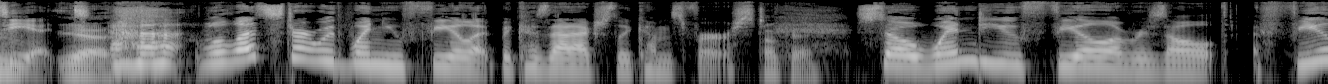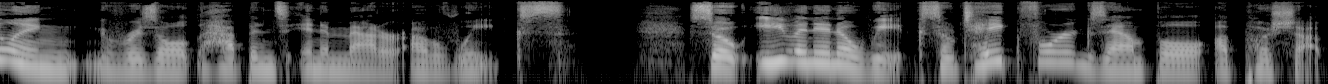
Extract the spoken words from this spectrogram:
see it? yes well, let's start with when you feel it because that actually comes first. okay So, when do you feel a result? Feeling a result happens in a matter of weeks. So even in a week, so take for example a push up.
